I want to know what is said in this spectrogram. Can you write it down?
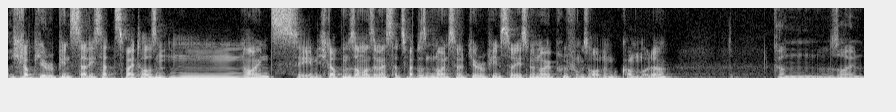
Ich glaube, European Studies hat 2019, ich glaube im Sommersemester 2019 hat European Studies eine neue Prüfungsordnung bekommen, oder? Kann sein.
